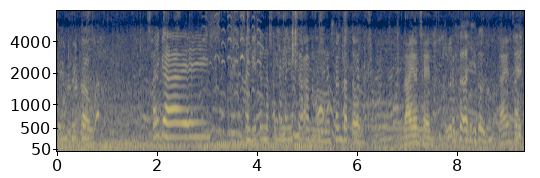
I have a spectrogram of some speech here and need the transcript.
ng birthday. Hi guys! Andito na kami sa ano, saan ba to? Lion's Head. Ayun. Lion's Head,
